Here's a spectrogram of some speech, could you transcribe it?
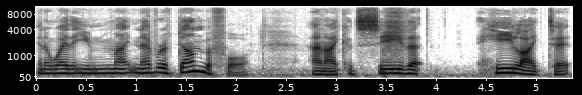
in a way that you might never have done before. And I could see that he liked it,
